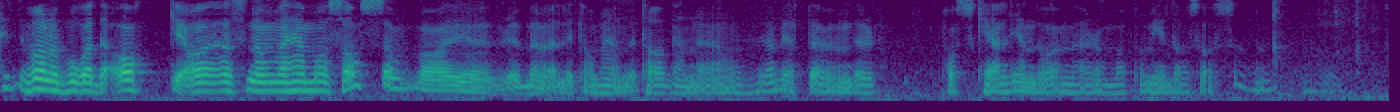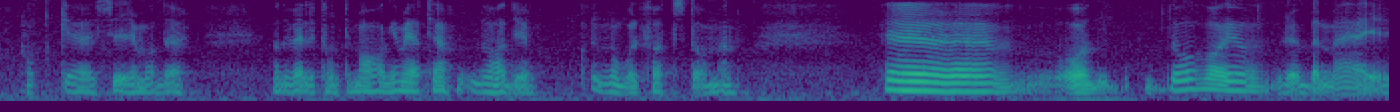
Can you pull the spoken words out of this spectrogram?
Det var nog både och. Alltså när hon var hemma hos oss så var ju Ruben väldigt omhändertagande. Jag vet det under påskhelgen då när de var på middag hos oss. Och eh, Siri mådde, hade väldigt ont i magen vet jag. Då hade ju Noel fötts då. Men, eh, och då var ju Ruben med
